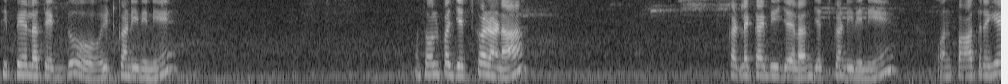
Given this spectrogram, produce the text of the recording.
ಸಿಪ್ಪೆ ಎಲ್ಲ ತೆಗೆದು ಇಟ್ಕೊಂಡಿದ್ದೀನಿ. ಒಂದು ಸ್ವಲ್ಪ ಜಚ್ಕೊಳ್ಳೋಣ ಕಡಲೆಕಾಯಿ ಬೀಜ ಎಲ್ಲ ಜಚ್ಕೊಂಡಿದ್ದೀನಿ ಒಂದು ಪಾತ್ರೆಗೆ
